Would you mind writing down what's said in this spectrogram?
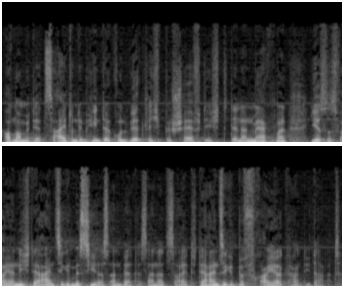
auch noch mit der Zeit und dem Hintergrund wirklich beschäftigt. Denn dann merkt man, Jesus war ja nicht der einzige Messias-Anwärter seiner Zeit, der einzige Befreierkandidat.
